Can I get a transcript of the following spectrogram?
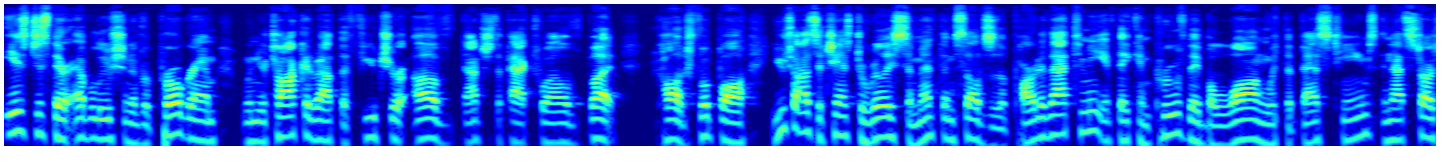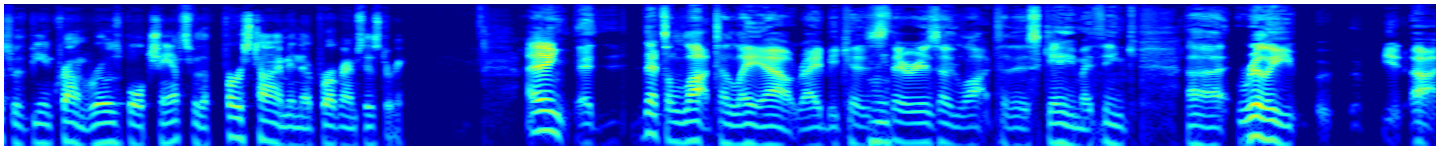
is just their evolution of a program. When you're talking about the future of not just the Pac 12, but college football, Utah has a chance to really cement themselves as a part of that to me if they can prove they belong with the best teams. And that starts with being crowned Rose Bowl champs for the first time in their program's history. I think uh, that's a lot to lay out, right? Because mm-hmm. there is a lot to this game. I think uh, really uh,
